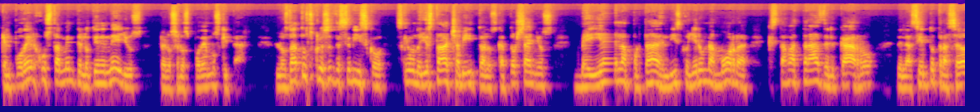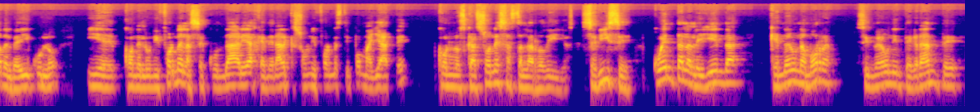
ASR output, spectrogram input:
que el poder justamente lo tienen ellos, pero se los podemos quitar. Los datos curiosos de ese disco es que cuando yo estaba chavito, a los 14 años, veía la portada del disco y era una morra que estaba atrás del carro, del asiento trasero del vehículo, y eh, con el uniforme de la secundaria general, que son uniformes tipo mayate, con los calzones hasta las rodillas. Se dice, cuenta la leyenda, que no era una morra, sino era un integrante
